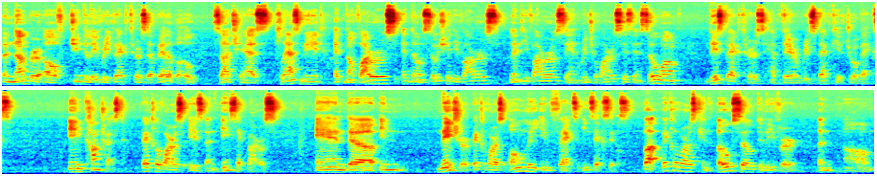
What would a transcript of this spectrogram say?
a number of gene delivery vectors available, such as plasmid, adenovirus, adeno-associated virus, lentivirus, and retroviruses, and so on, these vectors have their respective drawbacks. In contrast, baculovirus is an insect virus, and uh, in nature, baculovirus only infects insect cells. But baculovirus can also deliver an, um,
